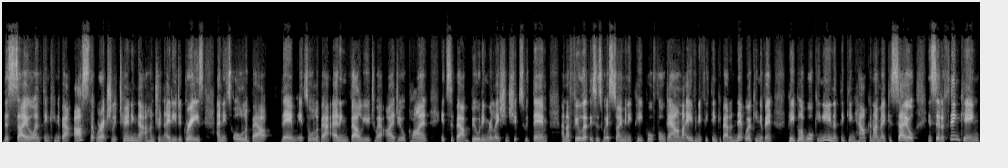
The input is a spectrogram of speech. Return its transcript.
the sale and thinking about us, that we're actually turning that 180 degrees and it's all about them. It's all about adding value to our ideal client. It's about building relationships with them. And I feel that this is where so many people fall down. Like, even if you think about a networking event, people are walking in and thinking, how can I make a sale? Instead of thinking,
